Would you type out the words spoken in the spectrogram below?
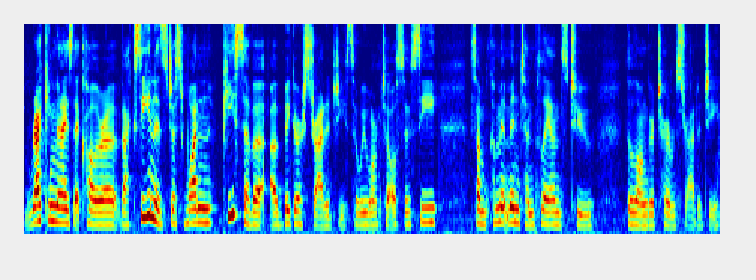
recognize that cholera vaccine is just one piece of a, a bigger strategy. So we want to also see some commitment and plans to the longer term strategy.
